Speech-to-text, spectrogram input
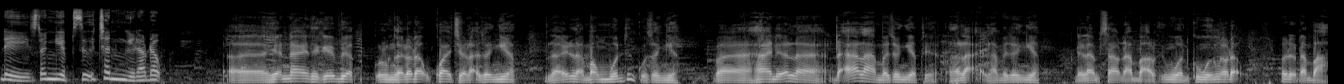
để doanh nghiệp giữ chân người lao động? À, hiện nay thì cái việc người lao động quay trở lại doanh nghiệp đấy là mong muốn của doanh nghiệp và hai nữa là đã làm với doanh nghiệp thì ở lại làm với doanh nghiệp để làm sao đảm bảo cái nguồn cung ứng lao động nó được đảm bảo.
